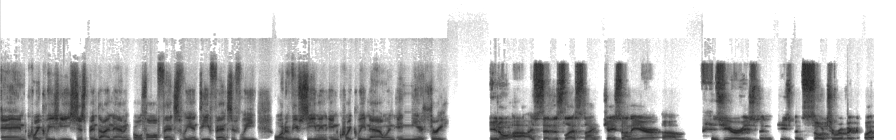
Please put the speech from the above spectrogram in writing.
and Quickley, he's just been dynamic both offensively and defensively. What have you seen in, in Quickley now in, in year three? You know, uh, I said this last night, case on the air. Um, his year, he's been he's been so terrific, but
